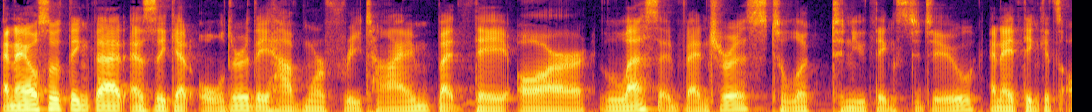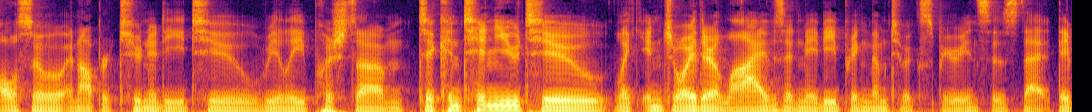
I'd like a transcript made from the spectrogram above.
And I also think that as they get older, they have more free time, but they are less adventurous to look to new things to do. And I think it's also an opportunity to really push them to continue to like enjoy their lives and maybe bring them to experiences that they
